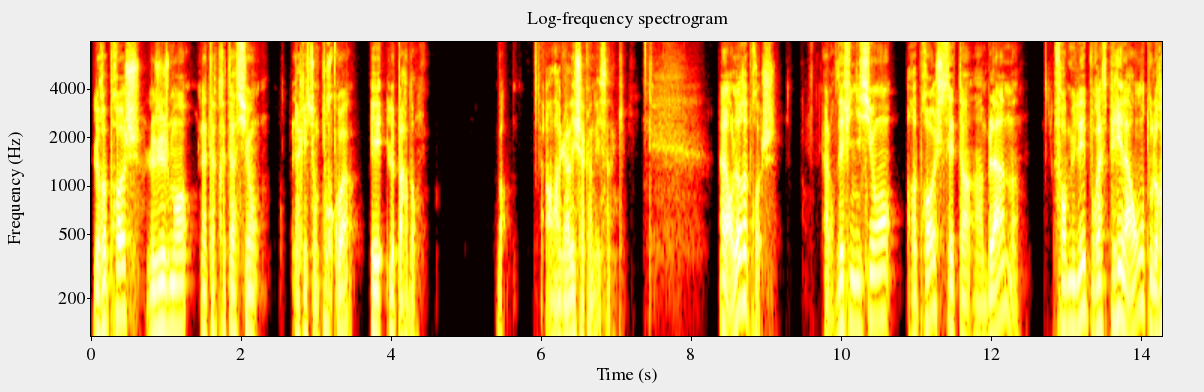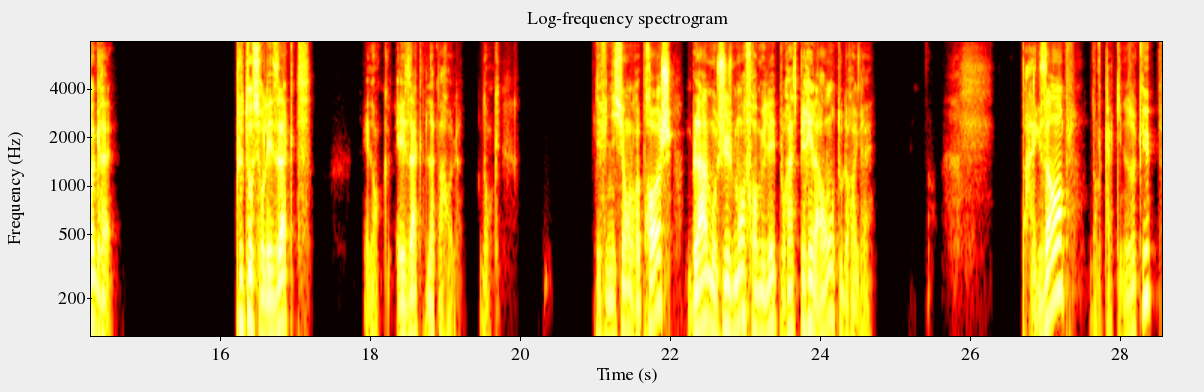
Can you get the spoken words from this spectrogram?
Le reproche, le jugement, l'interprétation, la question pourquoi et le pardon. Bon. Alors, on va regarder chacun des cinq. Alors, le reproche. Alors, définition, reproche, c'est un blâme formulé pour inspirer la honte ou le regret plutôt sur les actes, et donc les actes de la parole. Donc, définition, le reproche, blâme ou jugement formulé pour inspirer la honte ou le regret. Par exemple, dans le cas qui nous occupe,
